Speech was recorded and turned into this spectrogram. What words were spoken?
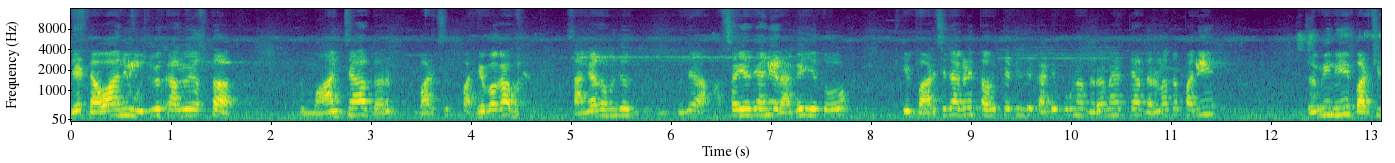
जे डावा आणि उजवे कालवे असतात मानच्या धर बार्शी हे बघा सांगायचं म्हणजे म्हणजे हसा येते आणि रागही येतो की बार्शी तालुक्यातील जे काटेपूर्णा धरण आहे त्या धरणाचं पाणी जमीन ही बार्शी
